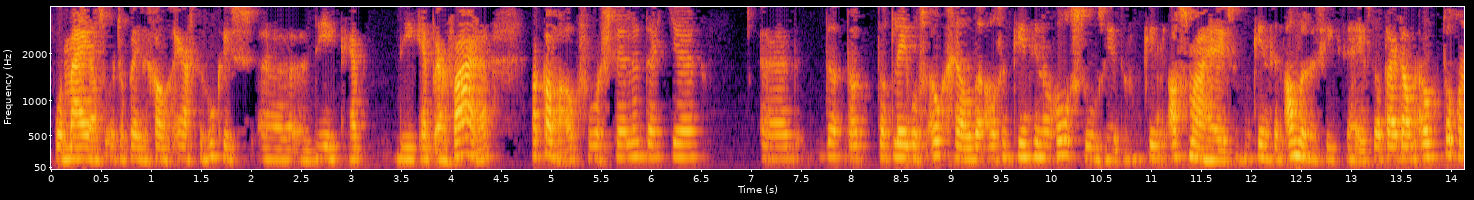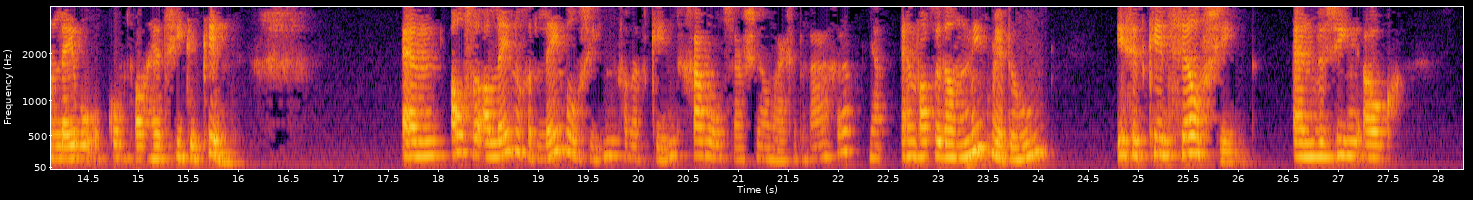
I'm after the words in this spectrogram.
voor mij als orthopedagoog erg de hoek is uh, die, ik heb, die ik heb ervaren. Maar ik kan me ook voorstellen dat je uh, dat, dat, dat labels ook gelden als een kind in een rolstoel zit, of een kind astma heeft, of een kind een andere ziekte heeft. Dat daar dan ook toch een label op komt van het zieke kind. En als we alleen nog het label zien van het kind, gaan we ons daar snel naar gedragen. Ja. En wat we dan niet meer doen, is het kind zelf zien. En we zien ook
